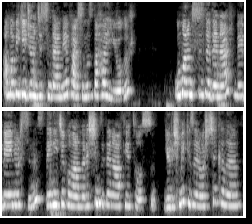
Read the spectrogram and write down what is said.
Ama bir gece öncesinden de yaparsanız daha iyi olur. Umarım siz de dener ve beğenirsiniz. Deneyecek olanlara şimdiden afiyet olsun. Görüşmek üzere, hoşçakalın.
